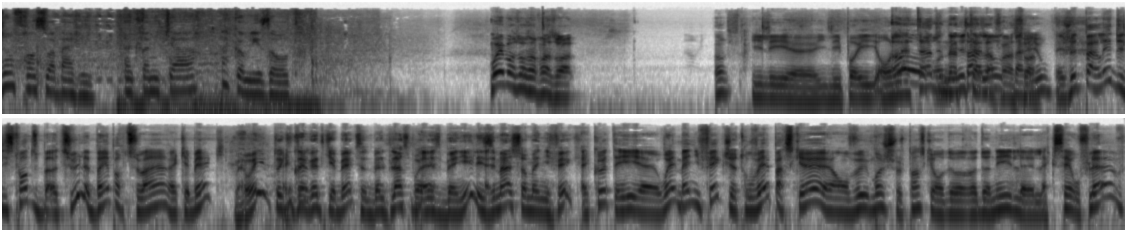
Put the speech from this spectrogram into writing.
Jean-François Barry, un chroniqueur pas comme les autres. Oui, bonjour Jean-François. Oh, il est, euh, il est pas. il- on Oh, l'attend on d'une minute attend à l'autre. Mario. Ben, je vais te parler de l'histoire du. Tu veux le bain portuaire à Québec? Ben oui, toi qui es un gars de Québec, c'est une belle place pour Ben, aller se baigner. Les images sont magnifiques. Écoute, et euh, ouais, magnifique, je trouvais, parce que euh, on veut. Moi, je pense qu'on doit redonner l'accès au fleuve.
